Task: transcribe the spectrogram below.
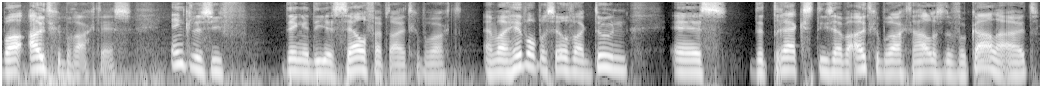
wat uitgebracht is. Inclusief dingen die je zelf hebt uitgebracht. En wat hiphoppers heel vaak doen, is de tracks die ze hebben uitgebracht, halen ze de vocalen uit.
